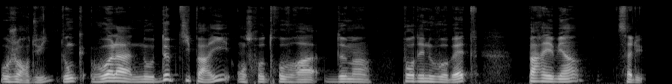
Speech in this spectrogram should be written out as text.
aujourd'hui. Donc voilà nos deux petits paris. On se retrouvera demain pour des nouveaux bêtes. Pareil bien. Salut.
